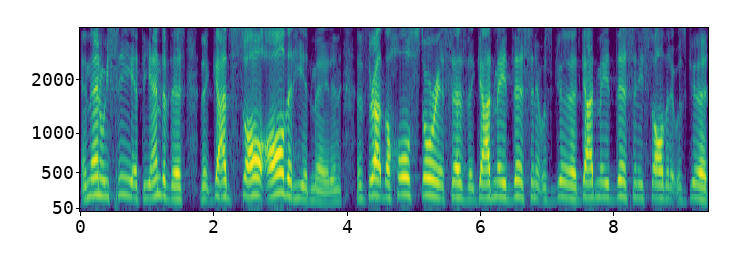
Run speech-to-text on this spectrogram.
And then we see at the end of this that God saw all that he had made. And, and throughout the whole story, it says that God made this and it was good. God made this and he saw that it was good.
